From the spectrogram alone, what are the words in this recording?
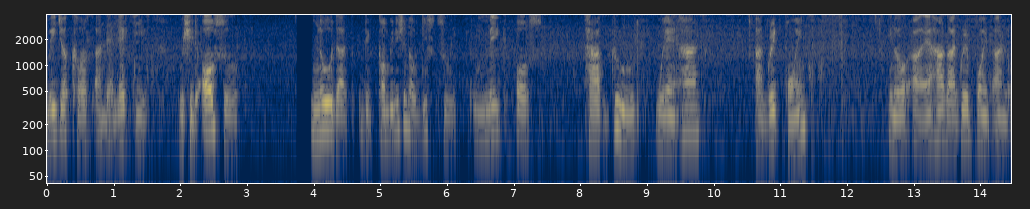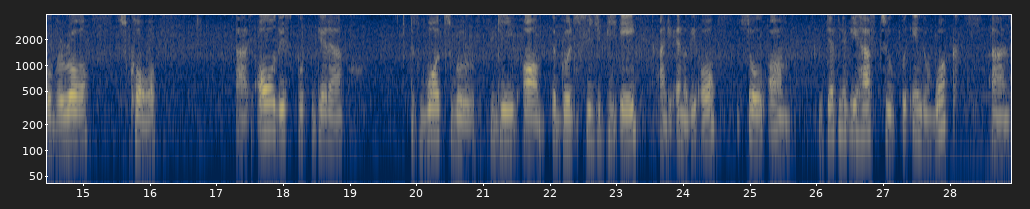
major course and elective we should also know that the combination of these two will make us have good will enhance our grade point you know uh, enhance our grade point and overall score as all this put together is what will give um a good CGPA at the end of it all. So um definitely have to put in the work and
